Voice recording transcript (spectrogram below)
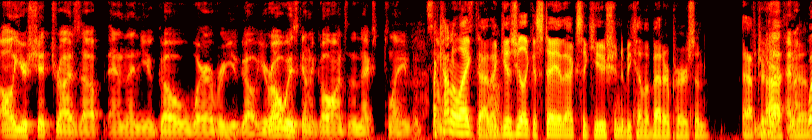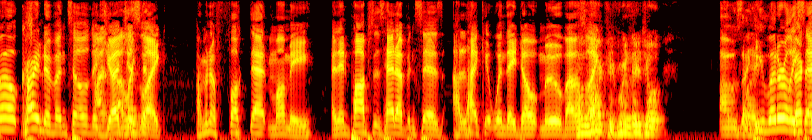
all your shit dries up, and then you go wherever you go. You're always going to go on to the next plane. But I kind of like stick that. That around. gives you like a stay of execution to become a better person after Yeah, death. and you I- know? Well, kind good. of until the I- I judge like is that- like, "I'm gonna fuck that mummy," and then pops his head up and says, "I like it when they don't move." I I was like, like, it when they don't. I was like, he literally says,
